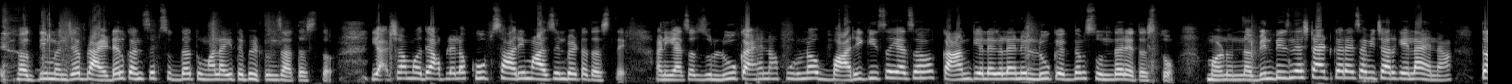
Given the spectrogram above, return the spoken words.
अगदी म्हणजे ब्रायडल कन्सेप्ट सुद्धा तुम्हाला इथे भेटून जात असतं. याच्यामध्ये आपल्याला खूप सारी मार्जिन भेटत असते. आणि याचा जो लुक आहे ना पूर्ण बारीकीचं याचं काम केलं गेलं आणि लुक एकदम सुंदर येत असतो. म्हणून नवीन बिझनेस स्टार्ट करायचा विचार केला आहे ना तर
